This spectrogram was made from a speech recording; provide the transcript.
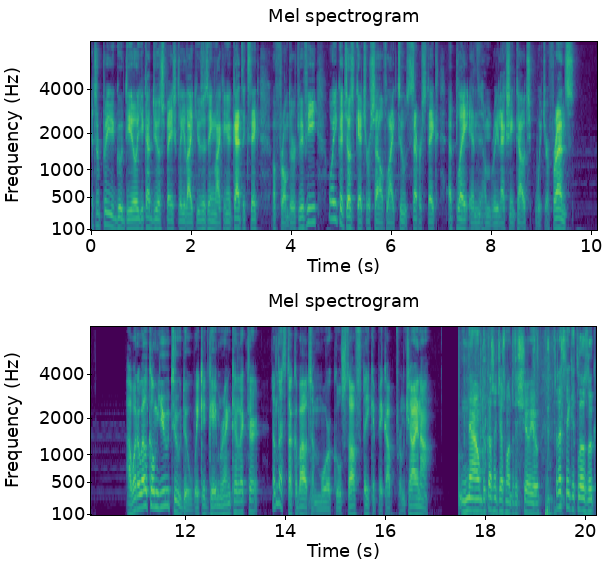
it's a pretty good deal. You can just basically like use a thing like a gigantic stick, a front TV or you could just get yourself like two separate sticks and play in some relaxing couch with your friends. I want to welcome you to the Wicked Gamer and Collector and let's talk about some more cool stuff that you can pick up from China. Now, because I just wanted to show you, so let's take a close look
